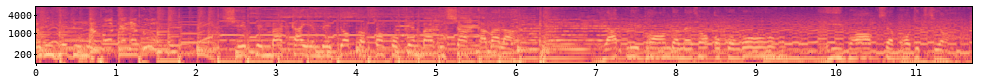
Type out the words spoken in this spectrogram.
olivier dumou Bemba Kayembe, Doc Franco Kemba, Richard Kabala. La plus grande maison au Congo, Ibrox Productions.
